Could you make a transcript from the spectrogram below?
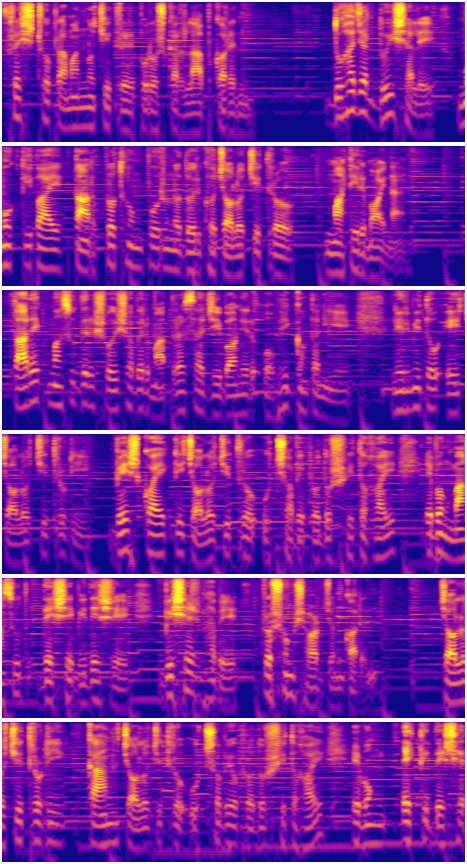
শ্রেষ্ঠ প্রামাণ্যচিত্রের পুরস্কার লাভ করেন। দু হাজার দুই সালে মুক্তি পায় তাঁর প্রথম পূর্ণ দৈর্ঘ্য চলচ্চিত্র মাটির ময়না। তারেক মাসুদের শৈশবের মাদ্রাসা জীবনের অভিজ্ঞতা নিয়ে নির্মিত এই চলচ্চিত্রটি বেশ কয়েকটি চলচ্চিত্র উৎসবে প্রদর্শিত হয় এবং মাসুদ দেশে বিদেশে বিশেষভাবে প্রশংসা অর্জন করেন। চলচ্চিত্রটি কান চলচ্চিত্র উৎসবেও প্রদর্শিত হয় এবং একটি দেশের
